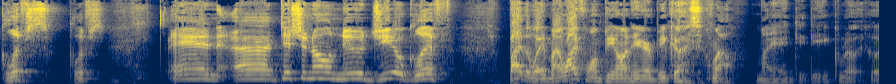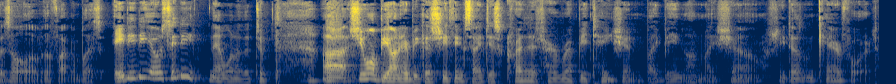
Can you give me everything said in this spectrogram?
glyphs, glyphs, and additional new geoglyph. By the way, my wife won't be on here because, well, my ADD really goes all over the fucking place. ADD, OCD? Yeah, one of the two. Uh, she won't be on here because she thinks I discredit her reputation by being on my show. She doesn't care for it.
